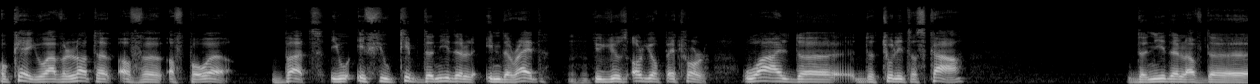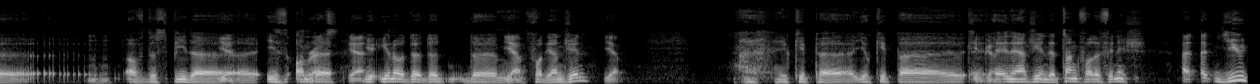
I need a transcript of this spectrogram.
Okay, you have a lot of of, uh, of power, but you, if you keep the needle in the red, you use all your petrol. While the the two liters car, the needle of the of the speed uh, Yeah. is on the yeah. you, you know the the, the Yeah. for the engine Yep. You keep uh, you keep, uh, Keep energy in the tank for the finish. Uh, uh, you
